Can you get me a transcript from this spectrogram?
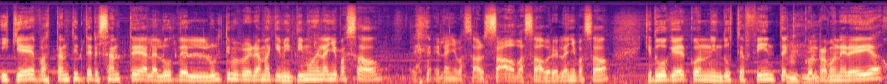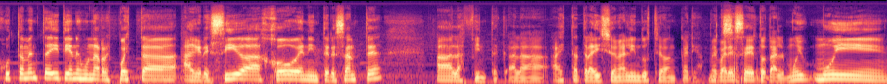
y que es bastante interesante a la luz del último programa que emitimos el año pasado, el año pasado, el sábado pasado, pero el año pasado, que tuvo que ver con industria fintech, con Ramón Heredia. Justamente ahí tienes una respuesta agresiva, joven, interesante a las fintech, a, la, a esta tradicional industria bancaria. Me parece total, muy, muy.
